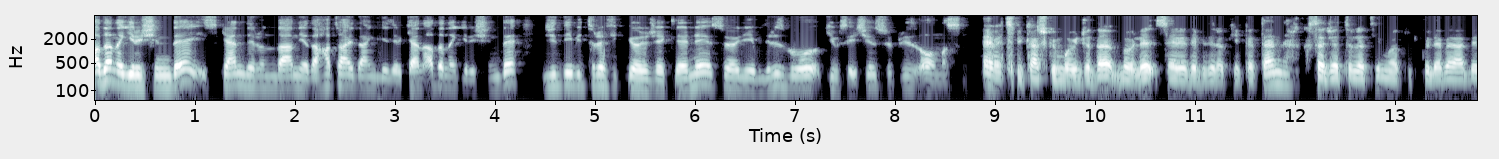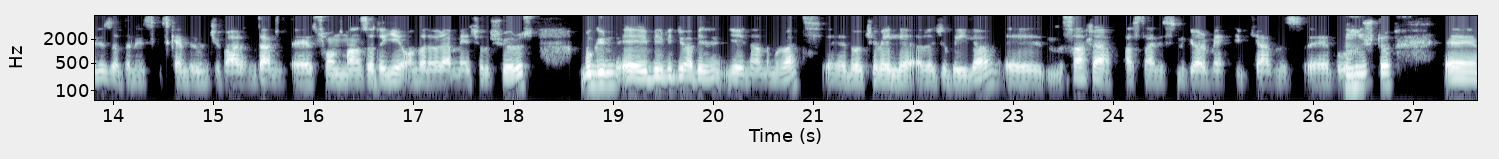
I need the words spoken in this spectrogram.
Adana girişinde İskenderun'dan ya da Hatay'dan gelirken Adana girişinde ciddi bir trafik göreceklerini söyleyebiliriz. Bu kimse için sürpriz olmasın. Evet birkaç gün boyunca da böyle seyredebilir hakikaten. Kısaca hatırlatayım Murat Utku ile beraberiz Adana İskenderun civarından e, son manzarayı ondan öğrenmeye çalışıyoruz. Bugün e, bir video haberin yayınlandı Murat, e, Deutsche Welle aracılığıyla e, Sahra Hastanesi'ni görme imkanınız e, bulunmuştu. Hı hı. E,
